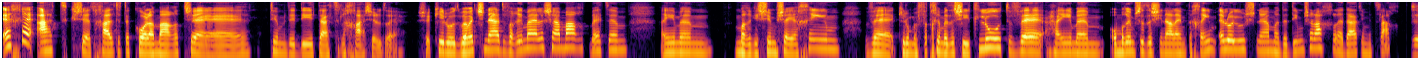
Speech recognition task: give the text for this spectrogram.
איך את, כשהתחלת את הכל, אמרת שתמדדי את ההצלחה של זה? שכאילו, זה באמת שני הדברים האלה שאמרת, בעצם, האם הם מרגישים שייכים, וכאילו מפתחים איזושהי תלות, והאם הם אומרים שזה שינה להם את החיים? אלו היו שני המדדים שלך, לדעת אם הצלחת? זה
